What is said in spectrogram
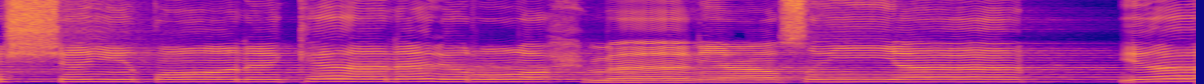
الشيطان كان للرحمن عصيا. يا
